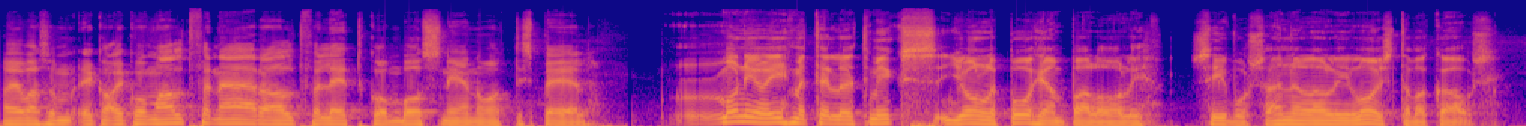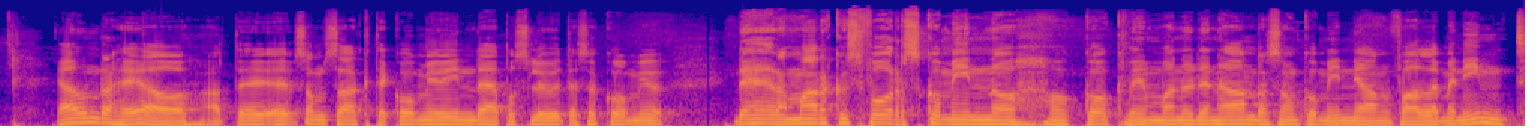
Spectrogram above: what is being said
och jag, var som, jag kom allt för nära, allt för lätt kom Bosnien åt i spel. Moni on ihmetellyt, että miksi Jolle Pohjanpalo oli sivussa. Hänellä oli loistava kausi. Jag undrar här och att eh, eh, som sagt det kom ju in där på slutet så kom ju det här Marcus Fors kom in och, och, och vem var nu den här andra som kom in i anfallet men inte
